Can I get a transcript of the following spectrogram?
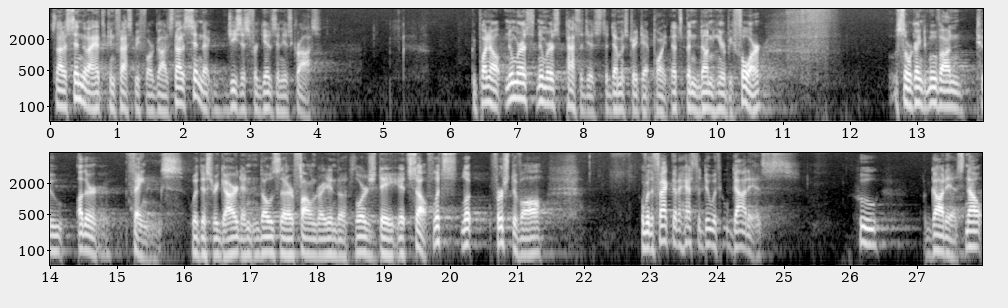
It's not a sin that I have to confess before God. It's not a sin that Jesus forgives in his cross. We point out numerous, numerous passages to demonstrate that point. That's been done here before. So we're going to move on to other things with this regard and those that are found right in the Lord's Day itself. Let's look, first of all, over the fact that it has to do with who God is. Who God is. Now,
